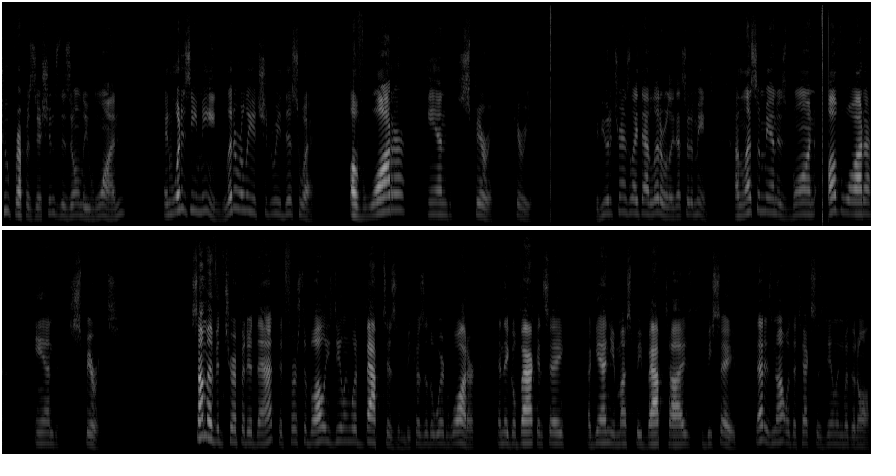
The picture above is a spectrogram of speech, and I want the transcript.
two prepositions. There's only one. And what does he mean? Literally, it should read this way of water and spirit, period. If you were to translate that literally, that's what it means. Unless a man is born of water and spirit. Some have interpreted that, that first of all, he's dealing with baptism because of the word water. And they go back and say, again, you must be baptized to be saved. That is not what the text is dealing with at all.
